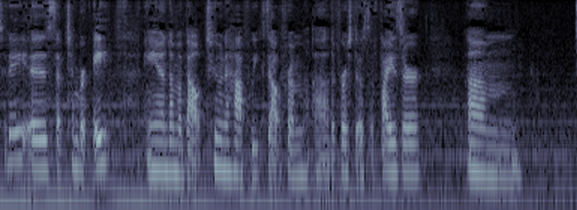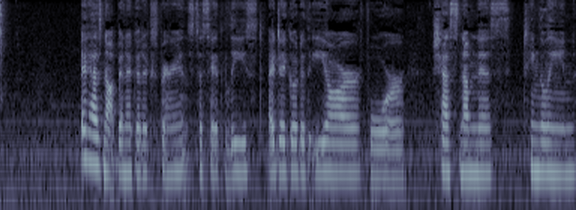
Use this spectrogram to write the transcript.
Today is September 8th, and I'm about two and a half weeks out from uh, the first dose of Pfizer. Um, it has not been a good experience, to say the least. I did go to the ER for chest numbness, tingling,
